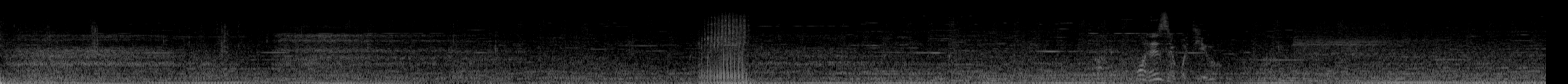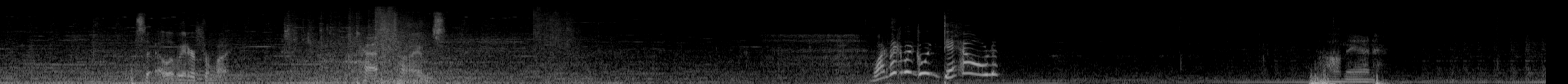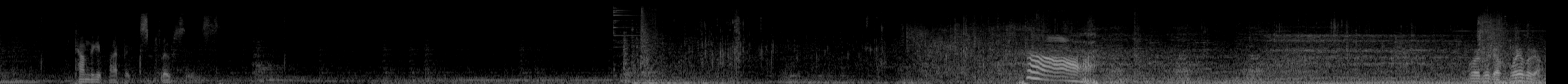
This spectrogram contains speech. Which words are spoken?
It's the elevator for my pastimes. Why am I going down? Oh man. Time to get my explosives. Ah. Where do we go? Where do we go?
